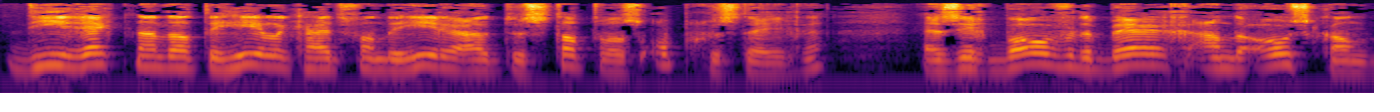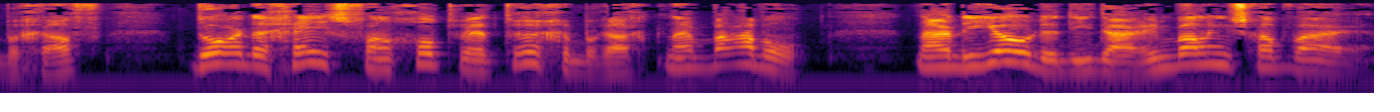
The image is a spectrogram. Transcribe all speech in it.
direct nadat de heerlijkheid van de Heer uit de stad was opgestegen en zich boven de berg aan de oostkant begaf, door de geest van God werd teruggebracht naar Babel, naar de Joden die daar in ballingschap waren.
